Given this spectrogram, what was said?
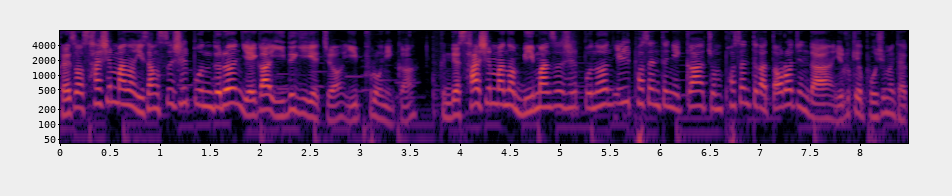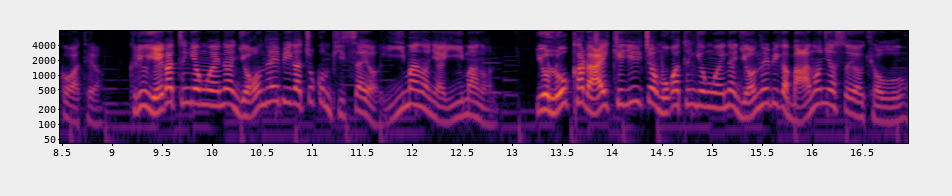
그래서 40만 원 이상 쓰실 분들은 얘가 이득이겠죠. 2%니까. 근데 40만 원 미만 쓰실 분은 1%니까 좀 퍼센트가 떨어진다. 이렇게 보시면 될 것 같아요. 그리고 얘 같은 경우에는 연회비가 조금 비싸요. 2만 원이야, 2만 원. 이 로카 라이킷 1.5 같은 경우에는 연회비가 만 원이었어요 겨우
